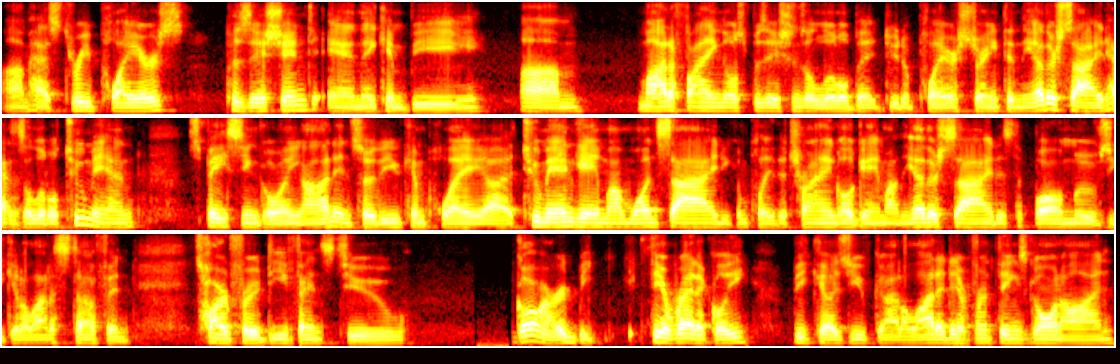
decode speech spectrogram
um, has three players positioned, and they can be um, modifying those positions a little bit due to player strength. And the other side has a little two man spacing going on, and so you can play a two-man game on one side, you can play the triangle game on the other side. As the ball moves, you get a lot of stuff, and it's hard for a defense to guard be, theoretically because you've got a lot of different things going on,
